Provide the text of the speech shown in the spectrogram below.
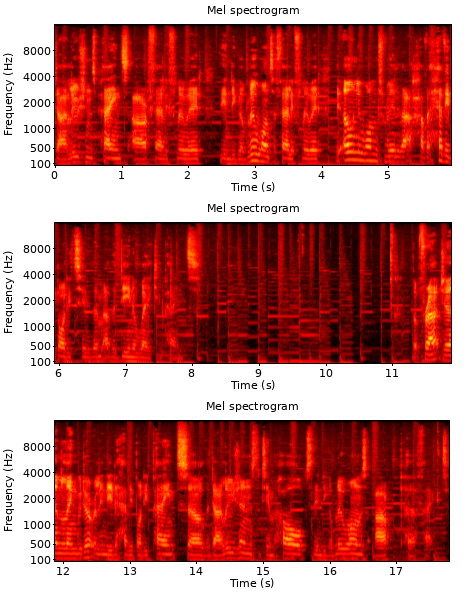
Dylusions paints are fairly fluid. The Indigo Blue ones are fairly fluid. The only ones really that have a heavy body to them are the Dina Wakley paints. But for art journaling, we don't really need a heavy body paint, so the Dylusions, the Tim Holtz, the Indigo Blue ones are perfect.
